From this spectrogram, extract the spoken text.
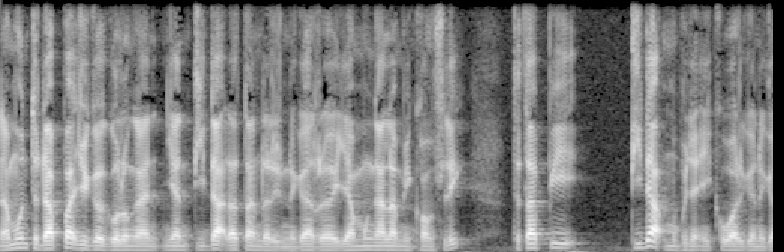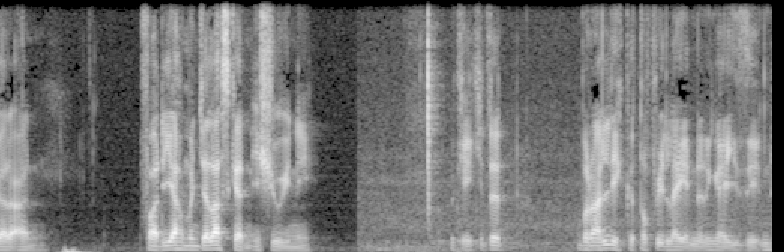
Namun terdapat juga golongan yang tidak datang dari negara yang mengalami konflik tetapi tidak mempunyai kewarganegaraan. Fadiah menjelaskan isu ini. Okey, kita beralih ke topik lain dengan izin.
